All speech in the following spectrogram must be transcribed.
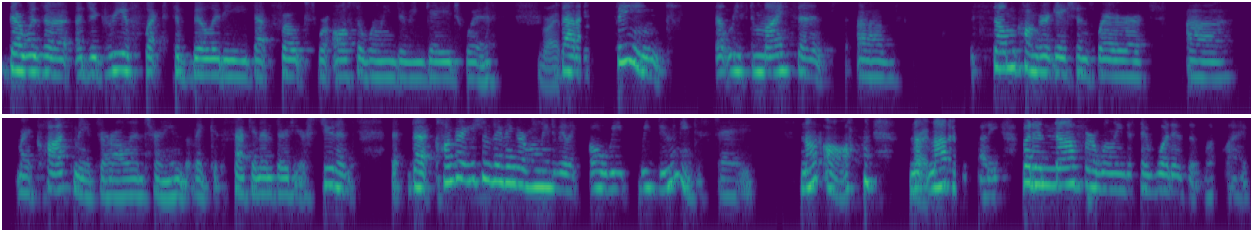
there was a, a degree of flexibility that folks were also willing to engage with. Right. That I think, at least my sense of some congregations where uh, my classmates are all interning, like second and third year students, that, that, congregations I think are willing to be like, oh, we we do need to stay. Not all, not right. not everybody, but enough are willing to say, what does it look like?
